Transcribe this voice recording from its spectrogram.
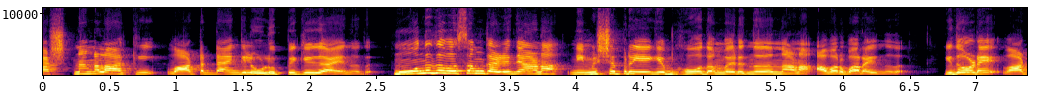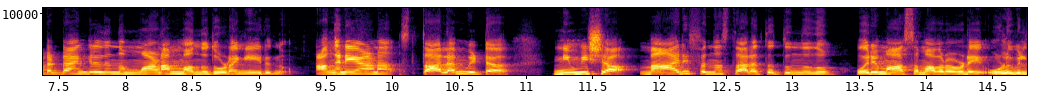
കഷ്ണങ്ങളാക്കി വാട്ടർ ടാങ്കിൽ ഒളിപ്പിക്കുക എന്നത്. മൂന്ന് ദിവസം കഴിഞ്ഞാണ് നിമിഷപ്രിയയ്ക്ക് ബോധം വരുന്നതെന്നാണ് അവർ പറയുന്നത്. ഇതോടെ വാട്ടർ ടാങ്കിൽ നിന്ന് മണം വന്നു തുടങ്ങിയിരുന്നു. അങ്ങനെയാണ് സ്ഥലം വിട്ട് നിമിഷ മാരിഫ് എന്ന സ്ഥലത്തെത്തുന്നതും ഒരു മാസം അവർ അവിടെ ഒളിവിൽ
